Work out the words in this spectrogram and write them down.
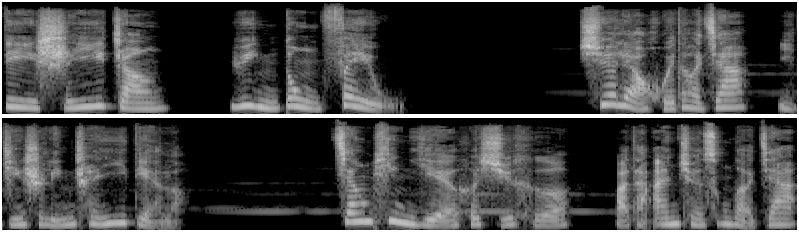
第十一章：运动废物。薛了回到家已经是凌晨一点了。江聘也和徐和把他安全送到家，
